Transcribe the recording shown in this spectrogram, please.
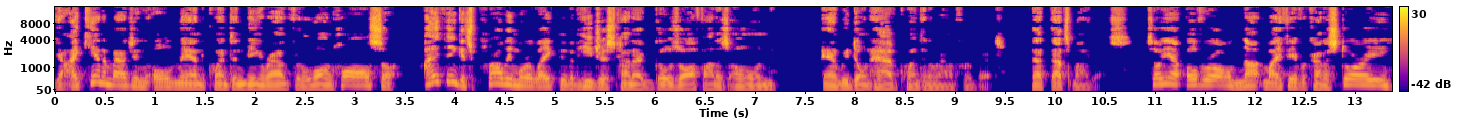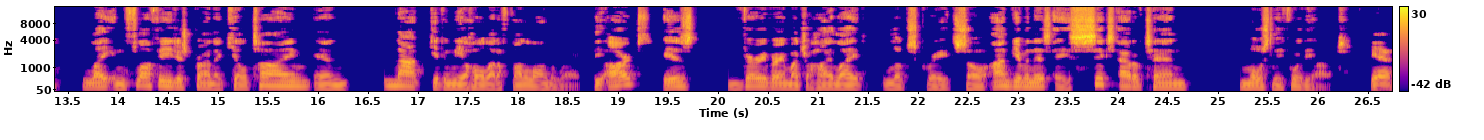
Yeah, I can't imagine old man Quentin being around for the long haul. So I think it's probably more likely that he just kind of goes off on his own, and we don't have Quentin around for a bit. That That's my guess. So yeah, overall, not my favorite kind of story. Light and fluffy, just trying to kill time and not giving me a whole lot of fun along the way. The art is very, very much a highlight. Looks great. So I'm giving this a six out of 10, mostly for the art. Yeah,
